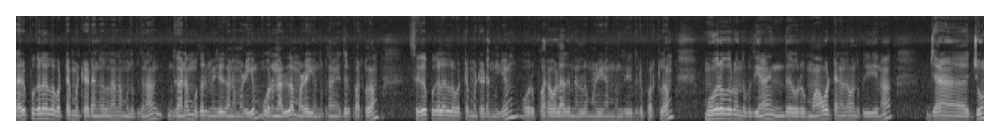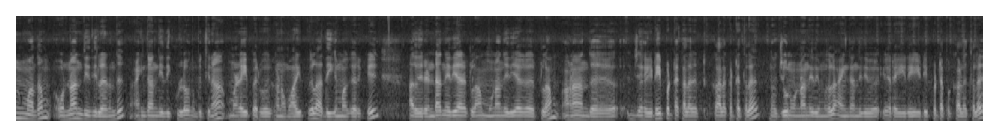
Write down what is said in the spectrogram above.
கருப்பு கலரில் வட்டமிட்ட இடங்கள்லாம் நம்ம வந்து பார்த்திங்கன்னா கன முதல் மிக கனமழையும் ஒரு நல்ல மழை வந்து பார்த்திங்கன்னா எதிர்பார்க்கலாம். சிகப்பு கலரில் வட்டமிட்ட இடங்களையும் ஒரு பரவலாக நல்ல மழை நம்ம வந்து எதிர்பார்க்கலாம். மோரோவர் வந்து பார்த்திங்கன்னா இந்த ஒரு மாவட்டங்கள்லாம் வந்து பார்த்திங்கன்னா ஜ ஜூன் மாதம் ஒன்றாம் தேதியிலேருந்து ஐந்தாம் தேதிக்குள்ளே வந்து பார்த்திங்கன்னா மழை பெறுவதற்கான வாய்ப்புகள் அதிகமாக இருக்குது அது ரெண்டாம் தேதியாக இருக்கலாம் மூணாம் தேதியாக இருக்கலாம். ஆனால் அந்த ஜ இடைப்பட்ட கால காலகட்டத்தில் இந்த ஜூன் ஒன்றாம் தேதி முதல் ஐந்தாம் தேதி வரை இடை இடைப்பட்ட காலத்தில்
